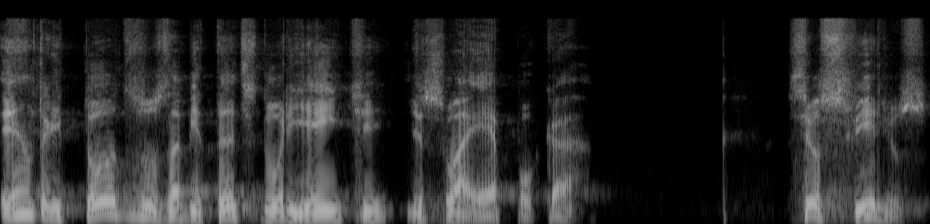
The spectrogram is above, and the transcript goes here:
entre todos os habitantes do Oriente de sua época. Seus filhos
